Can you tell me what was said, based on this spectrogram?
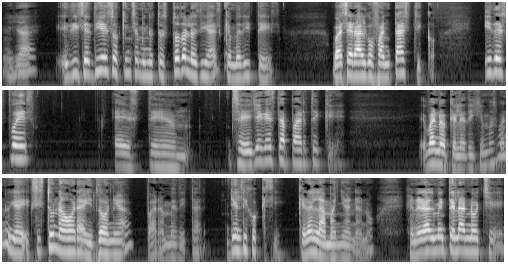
Y ya, y dice 10 o 15 minutos todos los días que medites, va a ser algo fantástico. Y después, este, se llega a esta parte que, bueno, que le dijimos, bueno, ya existe una hora idónea para meditar. Y él dijo que sí, que era en la mañana, ¿no? Generalmente la noche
